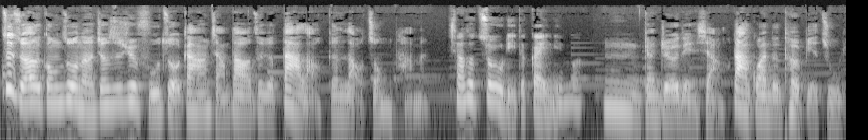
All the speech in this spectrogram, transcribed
最主要的工作呢，就是去辅佐刚刚讲到这个大佬跟老中他们。像是助理的概念吗？嗯，感觉有点像大官的特别助理。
